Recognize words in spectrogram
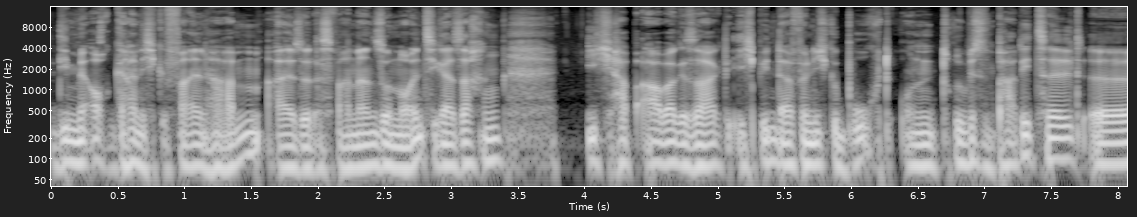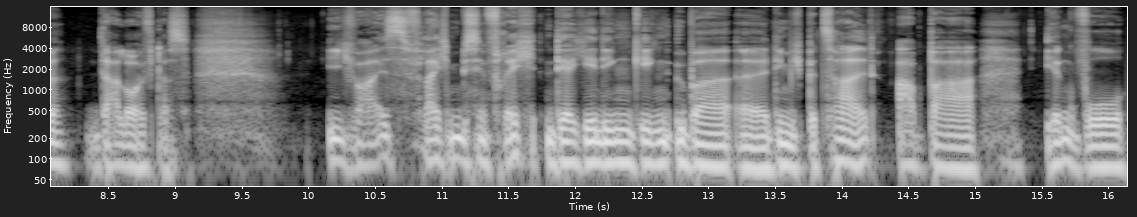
die mir auch gar nicht gefallen haben. Also das waren dann so 90er Sachen. Ich habe aber gesagt, ich bin dafür nicht gebucht und drüben ist ein Partyzelt, äh, da läuft das. Ich weiß, vielleicht ein bisschen frech derjenigen gegenüber, äh, die mich bezahlt, aber irgendwo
